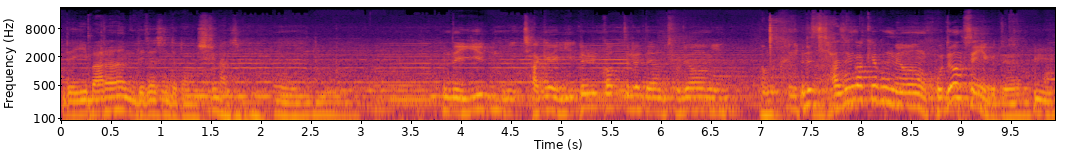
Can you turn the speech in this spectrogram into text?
근데 이 말하는 내 자신도 너무 싫은 거지. 근데 이 자기가 잃을 것들에 대한 두려움이 너무 크니까. 근데 잘 생각해 보면 고등학생이거든.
